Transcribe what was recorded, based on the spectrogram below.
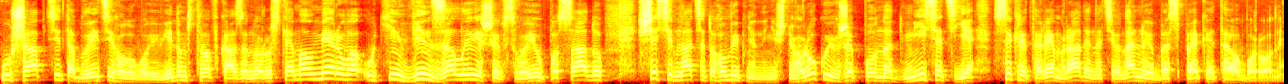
У шапці таблиці головою відомства вказано Рустема Умєрова. Утім, він залишив свою посаду ще 17 липня нинішнього року і вже понад місяць є секретарем Ради національної безпеки та оборони.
